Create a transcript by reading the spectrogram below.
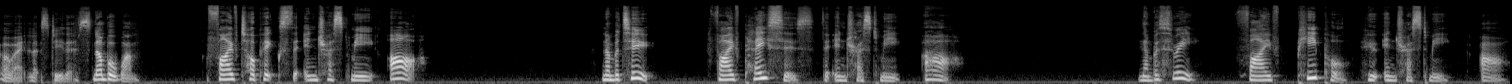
All right, let's do this. Number one five topics that interest me are. Number two, five places that interest me are. Number three, five people who interest me are.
